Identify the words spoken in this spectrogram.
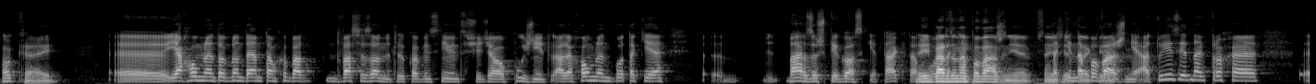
Okej. Okay. E, ja Homeland oglądałem tam chyba dwa sezony tylko, więc nie wiem, co się działo później, ale Homeland było takie e, bardzo szpiegowskie, tak? Tam no I bardzo takie, na poważnie. W sensie takie, takie na poważnie, a tu jest jednak trochę, yy,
